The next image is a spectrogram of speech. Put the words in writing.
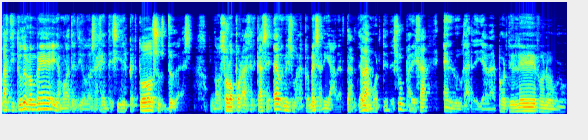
La actitud del hombre llamó la atención de los agentes y despertó sus dudas, no solo por acercarse él mismo a la comisaría a alertar de la muerte de su pareja en lugar de llamar por teléfono,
